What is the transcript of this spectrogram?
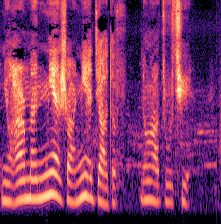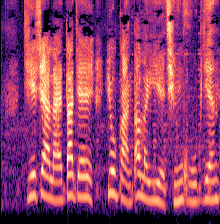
女孩们蹑手蹑脚地扔了出去。接下来，大家又赶到了野禽湖边，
